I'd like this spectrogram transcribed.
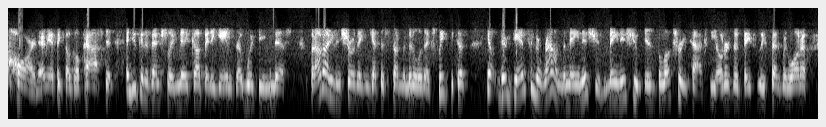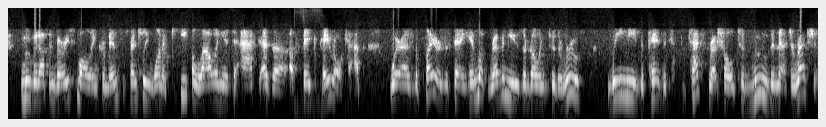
hard. I mean, I think they'll go past it, and you can eventually make up any games that would be missed. But I'm not even sure they can get this done in the middle of next week because you know they're dancing around the main issue. The main issue is the luxury tax. The owners have basically said we want to move it up in very small increments. Essentially, want to keep allowing it to act as a, a fake payroll cap, whereas the players are saying, "Hey, look, revenues are going through the roof." we need the, pay, the tax threshold to move in that direction.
